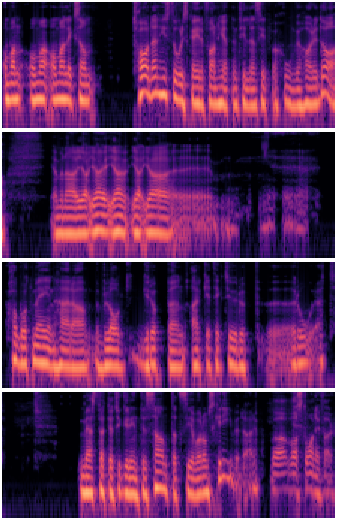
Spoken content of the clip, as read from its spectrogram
om, man, om, man, om man liksom tar den historiska erfarenheten till den situation vi har idag. Jag menar, jag, jag, jag, jag, jag eh, eh har gått med i den här eh, blogggruppen Arkitekturupproret. Eh, Mest för att jag tycker det är intressant att se vad de skriver där. Vad, vad står ni för?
